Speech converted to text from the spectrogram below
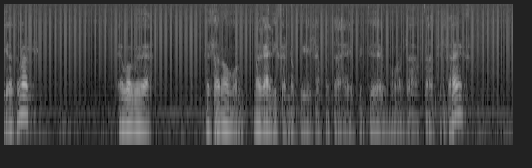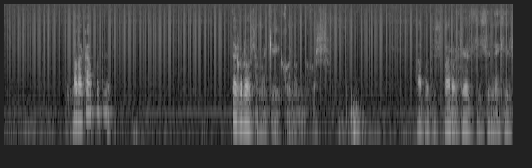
διεθνώς. Εγώ βέβαια αισθανόμουν μεγάλη ικανοποίηση από τα επιτεύγματα αυτά της ΑΕΚ. Αλλά κάποτε δεν γνώσαμε και οικονομικός από τις παροχές της συνεχής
